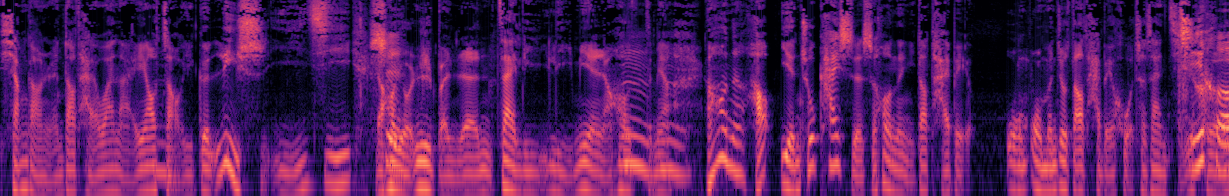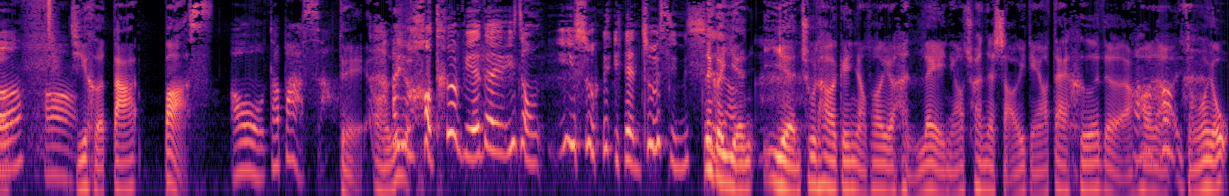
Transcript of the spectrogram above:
香港人到台湾来，要找一个历史遗迹，然后有日本人在里里面，然后怎么样？嗯嗯然后呢，好，演出开始的时候呢，你到台北，我我们就到台北火车站集集合哦集合搭 bus。哦，搭 bus 啊，对哦，哎呦，好特别的一种艺术演出形式、啊。那个演演出，他会跟你讲说也很累，你要穿的少一点，要带喝的，然后呢哦，总共有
